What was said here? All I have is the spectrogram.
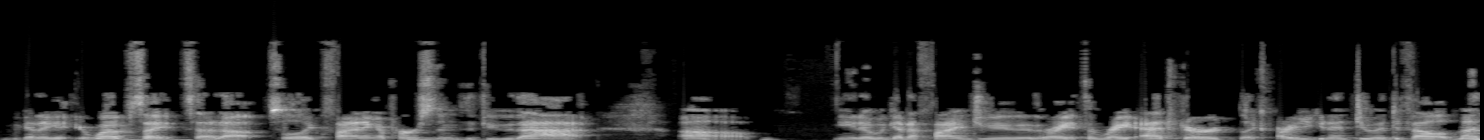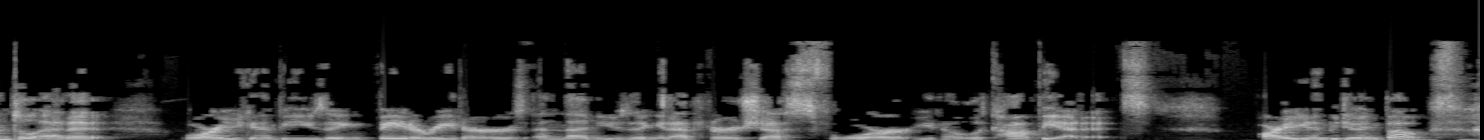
we got to get your website set up. So like finding a person to do that. Um, you know, we got to find you right the right editor. Like, are you going to do a developmental edit, or are you going to be using beta readers and then using an editor just for you know the copy edits? Are you going to be doing both?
